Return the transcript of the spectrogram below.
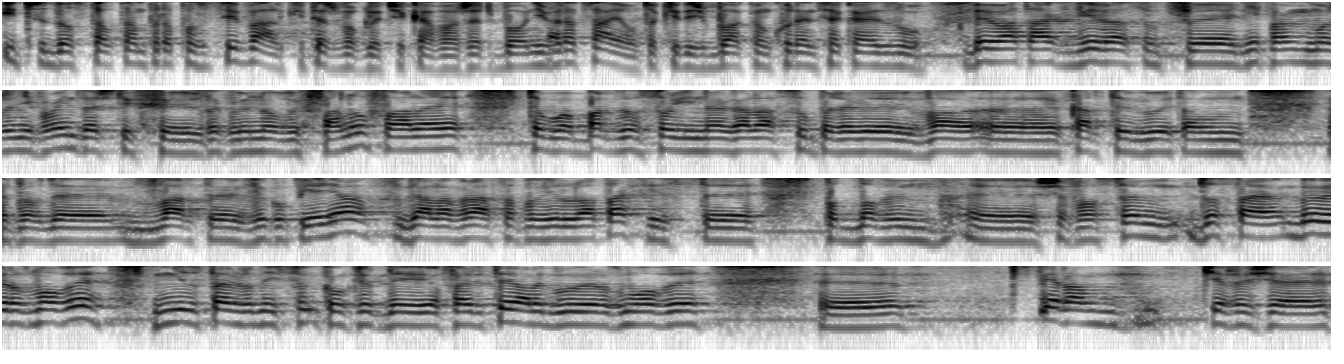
i czy dostał tam propozycję walki? Też w ogóle ciekawa rzecz, bo oni wracają. To kiedyś była konkurencja KSW. Była tak, wiele osób e, nie, może nie pamiętać tych, e, że tak powiem, nowych fanów, ale to była bardzo solidna gala, super karty były tam naprawdę warte wykupienia. Gala wraca po wielu latach, jest pod nowym szefostwem. Dostałem, były rozmowy, nie dostałem żadnej konkretnej oferty, ale były rozmowy. Wspieram, cieszę się,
